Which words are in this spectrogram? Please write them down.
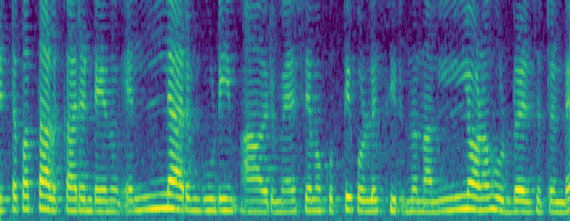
എട്ട് പത്ത് ആൾക്കാരുണ്ടായിരുന്നു. എല്ലാവരും കൂടിയും ആ ഒരു മേശയമ്മ കുത്തി കൊള്ളിച്ചിരുന്ന് നല്ലോണം ഫുഡ് കഴിച്ചിട്ടുണ്ട്.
